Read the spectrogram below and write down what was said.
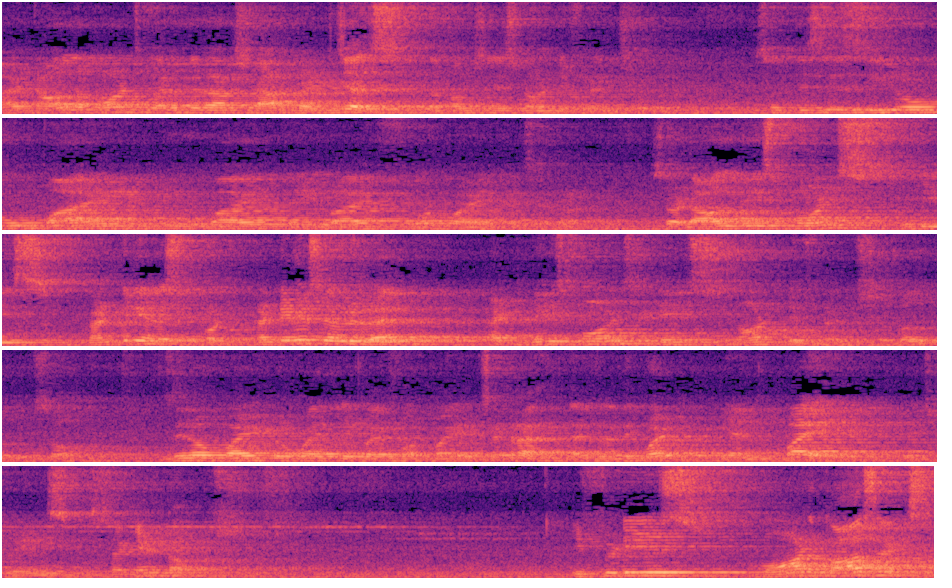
at all the points where there are sharp edges, the function is not differentiable. So this is 0, pi, 2 pi, 3 pi, 4 pi, etc. So at all these points, it is continuous, but continuous everywhere. At these points, it is not differentiable. So 0 pi, 2 pi, 3 pi, 4 pi, etc. That is nothing but n pi, which means second option. If it is mod cos x,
